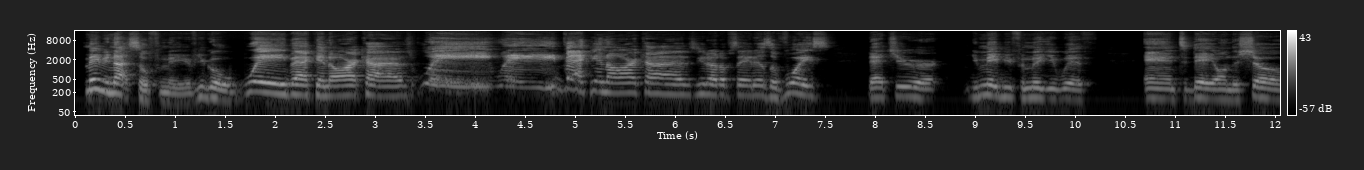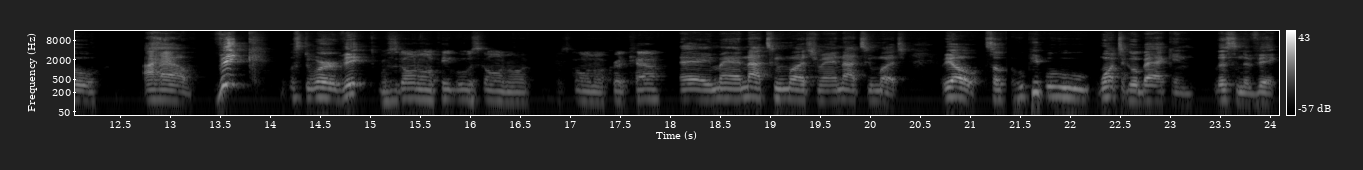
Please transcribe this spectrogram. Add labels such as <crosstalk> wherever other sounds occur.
maybe not so familiar. If you go way back in the archives, way, way back in the archives, you know what I'm saying? There's a voice that you're you may be familiar with. And today on the show, I have. What's the word, Vic? What's going on, people? What's going on? What's going on, Crit Cow? Hey man, not too much, man, not too much. Yo, so who people who want to go back and listen to Vic,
